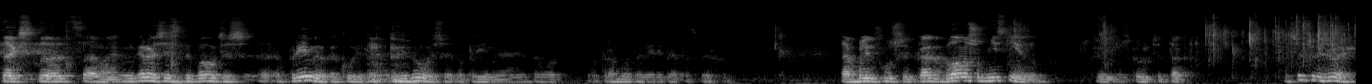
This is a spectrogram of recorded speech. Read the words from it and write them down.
Так что это самое. Ну, короче, если ты получишь э, премию какую-то, не думай, что это премия. Это вот отработали ребята сверху. Да блин, слушай, как главное, чтобы не снизу. Скажу, скажу тебе так. А что переживаешь?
